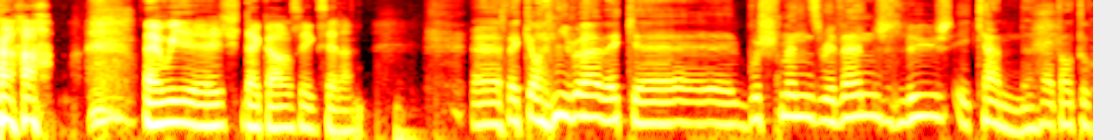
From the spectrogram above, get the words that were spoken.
ben oui, euh, je suis d'accord, c'est excellent. Euh, fait qu'on y va avec Bushman's Revenge, Luge et Cannes. À tantôt.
